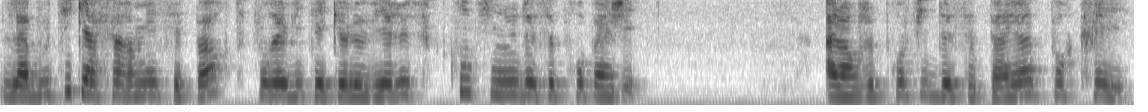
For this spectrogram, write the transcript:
La boutique a fermé ses portes pour éviter que le virus continue de se propager. Alors je profite de cette période pour créer.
